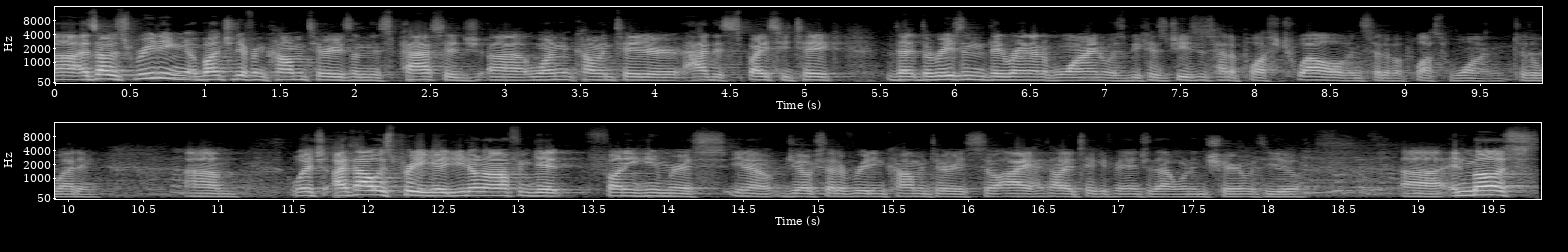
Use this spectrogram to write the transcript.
Uh, as I was reading a bunch of different commentaries on this passage, uh, one commentator had this spicy take that the reason they ran out of wine was because Jesus had a plus 12 instead of a plus 1 to the wedding, um, which I thought was pretty good. You don't often get funny, humorous you know, jokes out of reading commentaries, so I thought I'd take advantage of that one and share it with you. Uh, and most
